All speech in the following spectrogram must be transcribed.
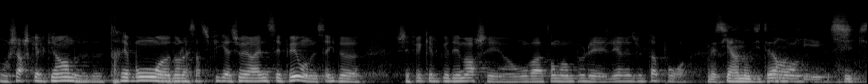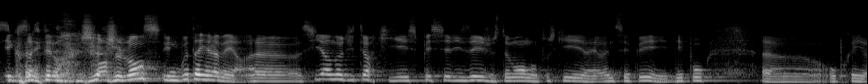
on cherche quelqu'un de, très bon euh, dans la certification RNCP, on essaye de j'ai fait quelques démarches et euh, on va attendre un peu les, résultats pour. Mais s'il y a un auditeur hein, qui, Exactement, je, lance une bouteille à la mer. Euh, s'il y a un auditeur qui est spécialisé justement dans tout ce qui est RNCP et dépôt euh, auprès,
